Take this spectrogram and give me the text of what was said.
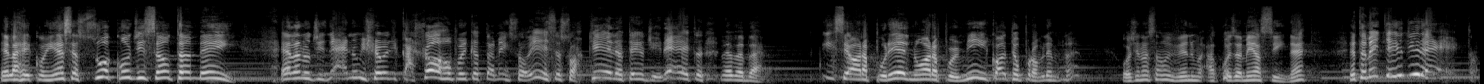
ela reconhece a sua condição também. Ela não diz, eh, não me chama de cachorro porque eu também sou isso, eu sou aquele, eu tenho direito. Blá, blá, blá. Por que você ora por ele, não ora por mim? Qual é o teu problema? Não é? Hoje nós estamos vivendo a coisa meio assim, né? Eu também tenho direito.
